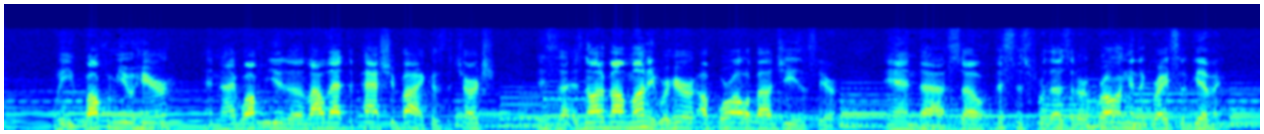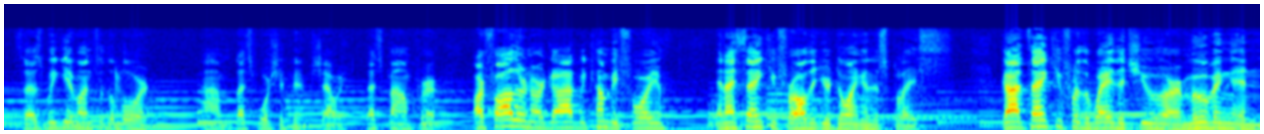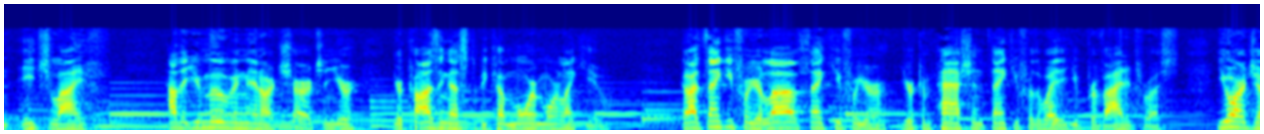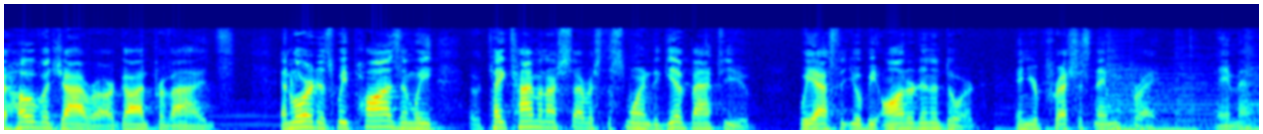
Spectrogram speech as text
we welcome you here. And I welcome you to allow that to pass you by because the church is, uh, is not about money. We're here, uh, we're all about Jesus here. And uh, so this is for those that are growing in the grace of giving. So as we give unto the Lord, um, let's worship Him, shall we? Let's bow in prayer. Our Father and our God, we come before you, and I thank you for all that you're doing in this place. God, thank you for the way that you are moving in each life, how that you're moving in our church, and you're, you're causing us to become more and more like you. God, thank you for your love. Thank you for your, your compassion. Thank you for the way that you provided for us. You are Jehovah Jireh, our God provides. And Lord, as we pause and we take time in our service this morning to give back to you, we ask that you'll be honored and adored. In your precious name we pray. Amen.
